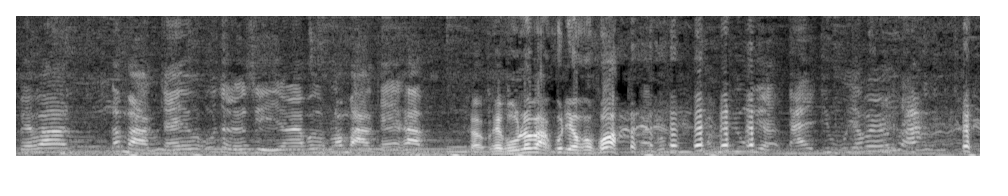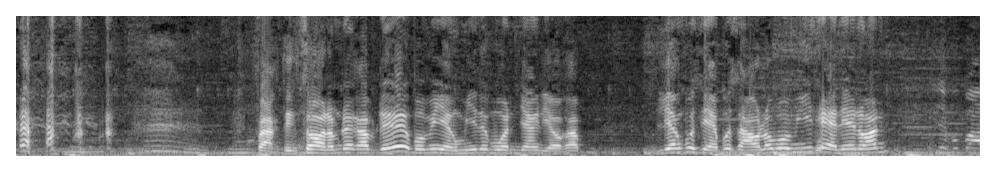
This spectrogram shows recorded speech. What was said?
แปลว่าลำบากใจอุ้ยจะถึงสี่นะเพราะลำบากใจครับครับให้ผมระบากผู้เดียวก็พอแต่ผมผมยุ่งเนี่ยตายอยู่ยังไม่รู้จักฝากถึงซ้อน้ำด้วยครับเด้อบ่มีอย่างมีแต่มวลอย่างเดียวครับเลี้ยงผู้เสียผู้สาวแล้วบ่มีแท้แน่นอนเจ็บเบา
